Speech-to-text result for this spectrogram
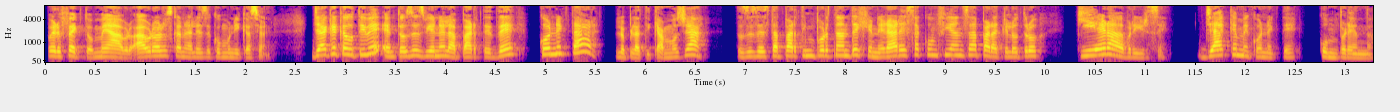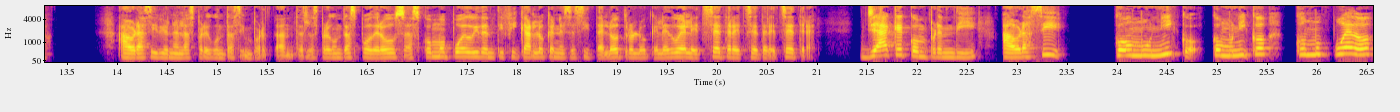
Perfecto, me abro, abro los canales de comunicación. Ya que cautive, entonces viene la parte de conectar. Lo platicamos ya. Entonces, esta parte importante, generar esa confianza para que el otro quiera abrirse. Ya que me conecté, comprendo. Ahora sí vienen las preguntas importantes, las preguntas poderosas, cómo puedo identificar lo que necesita el otro, lo que le duele, etcétera, etcétera, etcétera. Ya que comprendí, ahora sí, comunico, comunico cómo puedo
